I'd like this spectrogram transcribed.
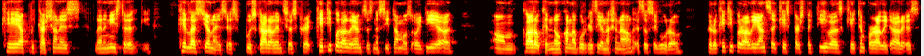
¿Qué aplicaciones leninistas? ¿Qué lecciones? ¿Es buscar alianzas? ¿Qué tipo de alianzas necesitamos hoy día? Um, claro que no con la burguesía nacional, eso seguro, pero qué tipo de alianza, qué perspectivas, qué temporalidades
